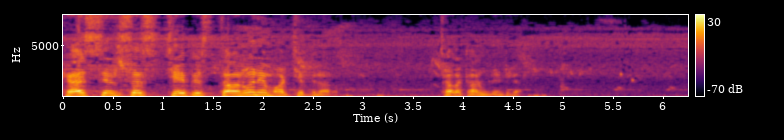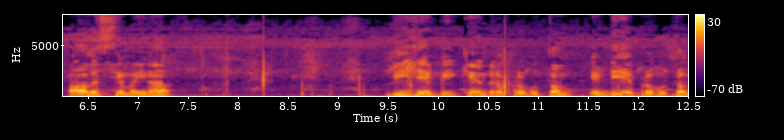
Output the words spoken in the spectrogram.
క్యాష్ సెన్సస్ చేపిస్తాను అనే మాట చెప్పినారు చాలా కాన్ఫిడెంట్గా ఆలస్యమైన బీజేపీ కేంద్ర ప్రభుత్వం ఎన్డీఏ ప్రభుత్వం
